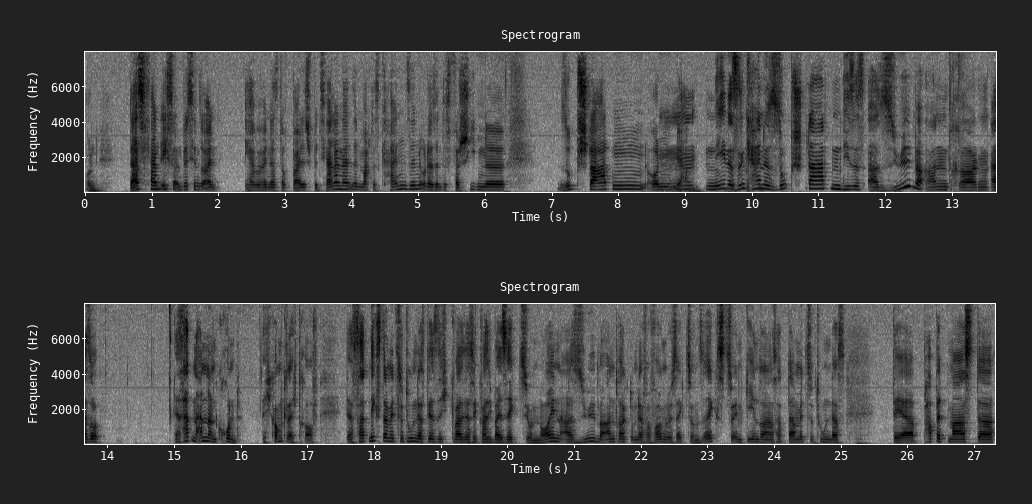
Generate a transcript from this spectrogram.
Und das fand ich so ein bisschen so ein, ja, aber wenn das doch beides Spezialeinheiten sind, macht das keinen Sinn oder sind es verschiedene Substaaten und ja. Nee, das sind keine Substaaten, dieses Asyl beantragen. Also, das hat einen anderen Grund. Ich komme gleich drauf. Das hat nichts damit zu tun, dass der sich quasi, dass er quasi bei Sektion 9 Asyl beantragt, um der Verfolgung durch Sektion 6 zu entgehen, sondern es hat damit zu tun, dass der Puppet Master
